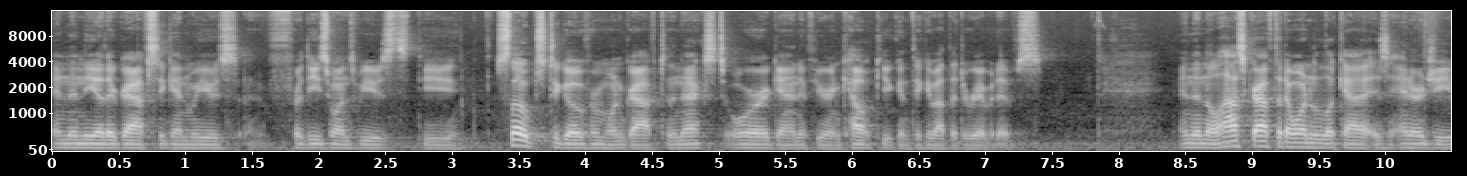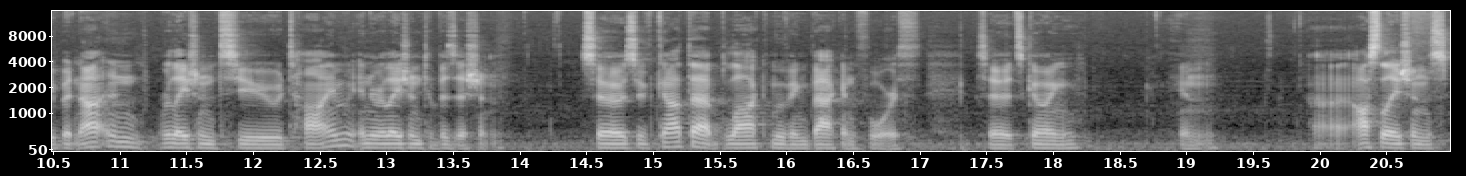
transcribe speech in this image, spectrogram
And then the other graphs, again, we use, for these ones, we use the slopes to go from one graph to the next, or again, if you're in calc, you can think about the derivatives. And then the last graph that I wanted to look at is energy, but not in relation to time, in relation to position. So as we've got that block moving back and forth, so it's going in uh, oscillations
